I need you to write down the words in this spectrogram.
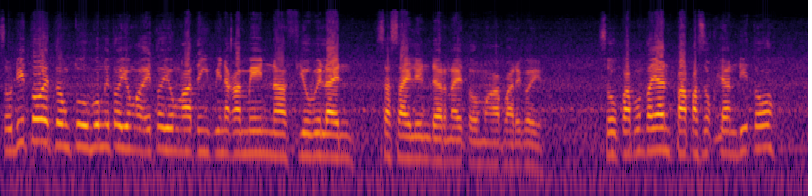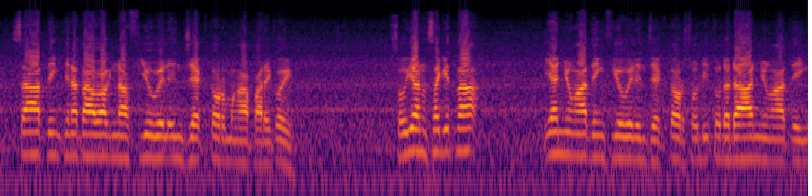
So dito itong tubong ito yung ito yung ating pinaka main na fuel line sa cylinder na ito mga parikoy. So papunta yan, papasok yan dito sa ating tinatawag na fuel injector mga parikoy. So yan sa gitna, yan yung ating fuel injector. So dito dadaan yung ating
